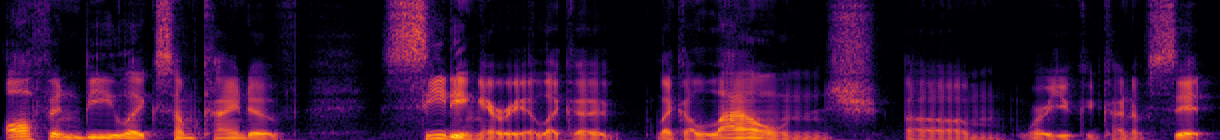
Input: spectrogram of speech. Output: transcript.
often be like some kind of seating area, like a like a lounge, um, where you could kind of sit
